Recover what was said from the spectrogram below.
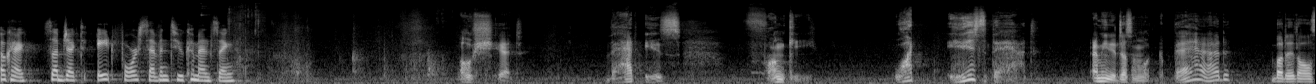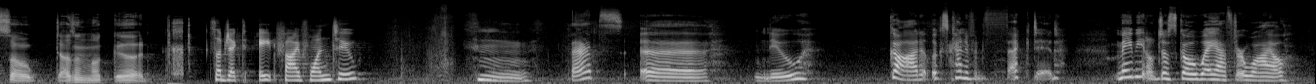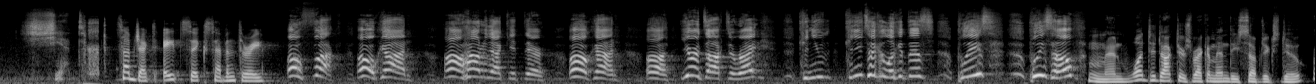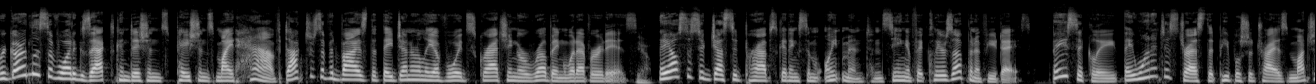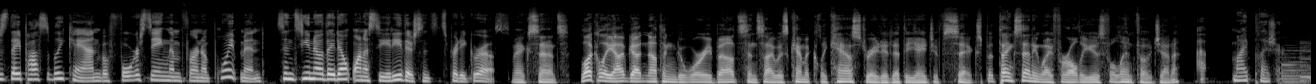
Okay, subject 8472 commencing. Oh shit. That is funky. What is that? I mean, it doesn't look bad, but it also doesn't look good. Subject 8512. Hmm. That's, uh, new? God, it looks kind of infected. Maybe it'll just go away after a while. Shit. Subject 8673. Oh, fuck! Oh, God! Oh, how did that get there? Oh, God! Uh, you're a doctor, right? Can you can you take a look at this, please? Please help. Hmm, and what do doctors recommend these subjects do? Regardless of what exact conditions patients might have, doctors have advised that they generally avoid scratching or rubbing whatever it is. Yeah. They also suggested perhaps getting some ointment and seeing if it clears up in a few days. Basically, they wanted to stress that people should try as much as they possibly can before seeing them for an appointment, since you know they don't want to see it either since it's pretty gross. Makes sense. Luckily, I've got nothing to worry about since I was chemically castrated at the age of six, but thanks anyway for all the useful info, Jenna. Uh, my pleasure.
